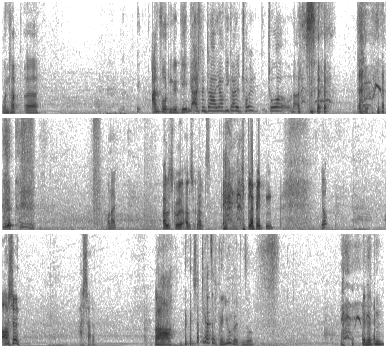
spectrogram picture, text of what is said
und habe äh, Antworten gegeben. Ja, ich bin da. Ja, wie geil. Toll. Tor und alles. Oh nein, Alles gut, alles gut. Ich bleib hinten. Oh, schön. Ah, schade. Ah, ich habe die ganze Zeit gejubelt und so. Hinten.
